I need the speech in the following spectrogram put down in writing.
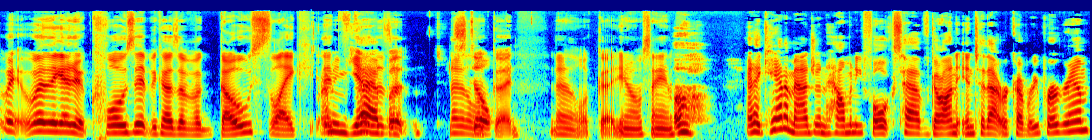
Wait, what are they gonna do? Close it because of a ghost? Like I mean, yeah, that but that doesn't still. look good. That doesn't look good. You know what I'm saying? Ugh. And I can't imagine how many folks have gone into that recovery program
